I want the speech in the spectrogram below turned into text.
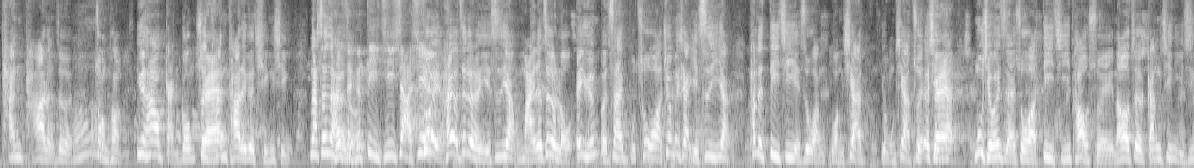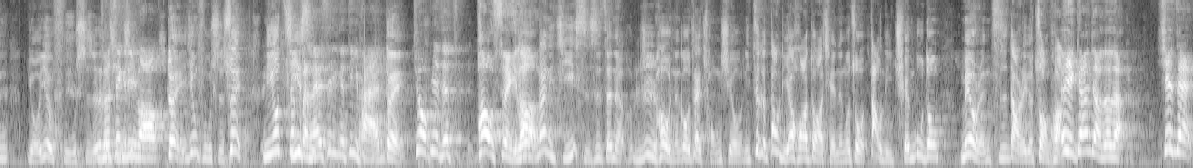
坍塌的这个状况，因为它要赶工，所以坍塌的一个情形。那甚至还有整个地基下陷。对，还有这个人也是一样，买了这个楼，哎，原本是还不错啊，就没想也是一样，它的地基也是往往下往下坠，而且你看目前为止来说啊，地基泡水，然后这个钢筋已经有一个腐蚀的这个地方对，已经腐蚀，所以你又即使本来是一个地盘，对，就变成泡水了。那你即使是真的日后能够再重修。你这个到底要花多少钱能够做到底全部都没有人知道的一个状况。而且刚刚讲到的，现在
